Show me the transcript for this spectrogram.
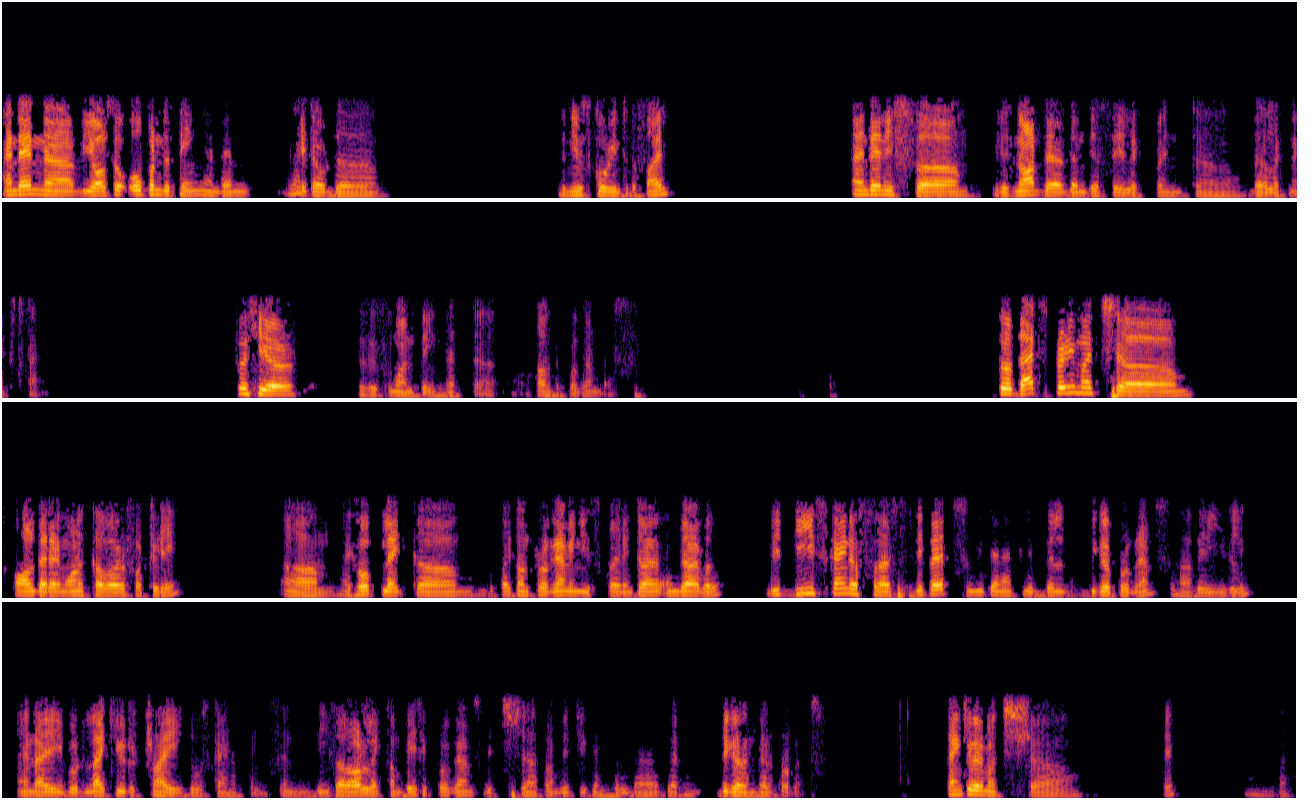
And then uh, we also open the thing and then write out the the new score into the file and then if um, it is not there then just say like print uh, luck next time. So here this is one thing that uh, how the program does. So that's pretty much um, all that I want to cover for today. Um, I hope like um, Python programming is quite enjoy enjoyable with these kind of uh, snippets you can actually build bigger programs uh, very easily and I would like you to try those kind of things and these are all like some basic programs which uh, from which you can build uh, bigger and better programs. Thank you very much. Uh, okay. Bye.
